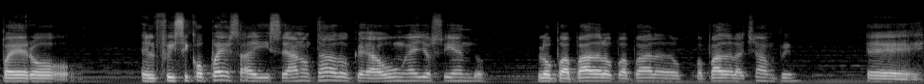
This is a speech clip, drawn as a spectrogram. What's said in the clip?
pero el físico pesa y se ha notado que aún ellos siendo los papás de los papás de los papás de la Champions, eh,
